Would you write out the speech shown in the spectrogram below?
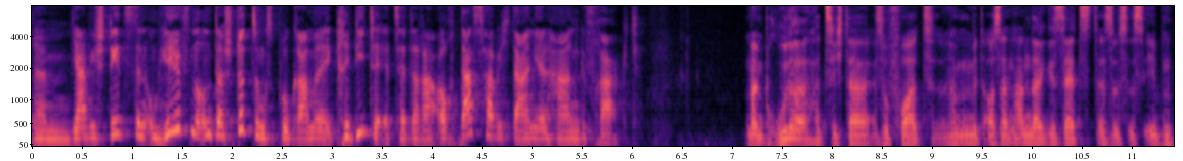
Ähm, ja, wie steht's denn um Hilfen, Unterstützungsprogramme, Kredite etc.? Auch das habe ich Daniel Hahn gefragt. Mein Bruder hat sich da sofort ähm, mit auseinandergesetzt. Also es ist eben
